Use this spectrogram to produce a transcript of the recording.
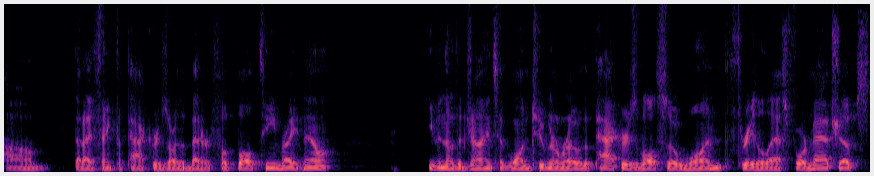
um, that I think the Packers are the better football team right now. Even though the Giants have won two in a row, the Packers have also won three of the last four matchups.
